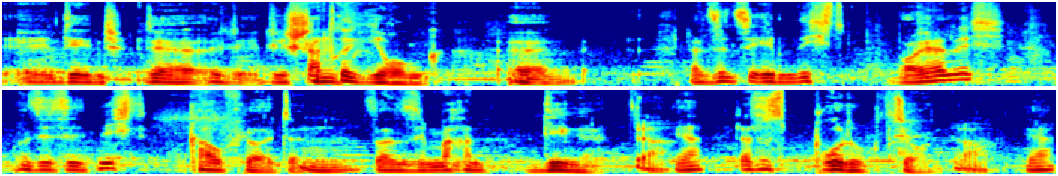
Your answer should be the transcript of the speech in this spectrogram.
äh, den, der, die Stadtregierung, äh, dann sind sie eben nicht bäuerlich und sie sind nicht Kaufleute, sondern sie machen Dinge. Ja. das ist Produktion. Ja. Ja,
